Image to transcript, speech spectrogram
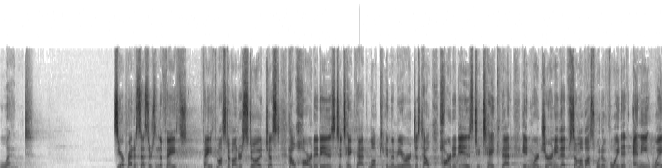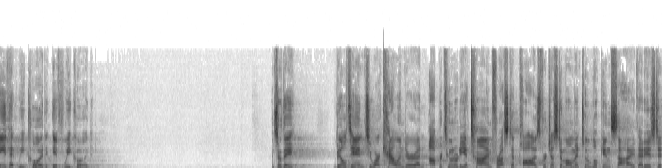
Lent. See, our predecessors in the faith faith must have understood just how hard it is to take that look in the mirror, just how hard it is to take that inward journey that some of us would avoid it any way that we could if we could. And so they built into our calendar an opportunity, a time for us to pause for just a moment to look inside. That is, to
